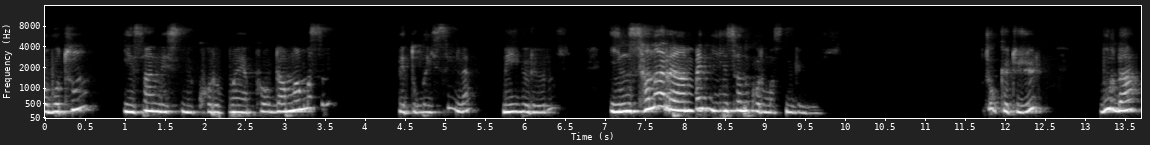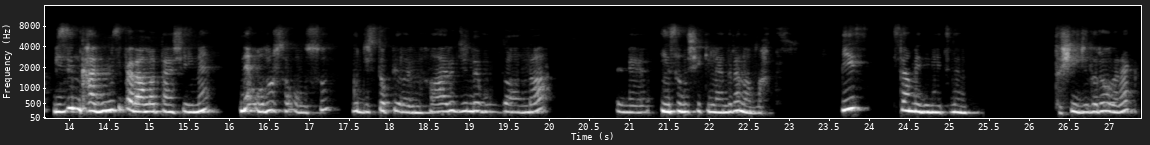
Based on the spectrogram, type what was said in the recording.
robotun insan neslini korumaya programlanması ve dolayısıyla neyi görüyoruz? İnsana rağmen insanı korumasını görüyoruz. Çok kötücül. Burada bizim kalbimizi ferahlatan şey ne? Ne olursa olsun bu distopyaların haricinde buzdağında e, insanı şekillendiren Allah'tır. Biz İslam medeniyetinin taşıyıcıları olarak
